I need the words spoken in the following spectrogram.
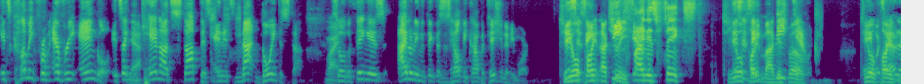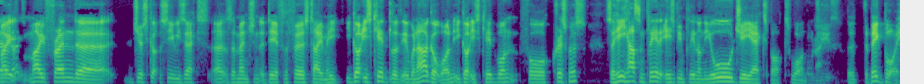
it's coming from every angle. It's like yeah. you cannot stop this, and it's not going to stop. Right. So the thing is, I don't even think this is healthy competition anymore. To this your point, actually, fight is fixed. To this your point, Mag, as well. Down. To hey, your point, my my friend uh, just got Series X, as I mentioned today, for the first time. He he got his kid when I got one. He got his kid one for Christmas, so he hasn't played it. He's been playing on the OG Xbox One, oh, the the big boy.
